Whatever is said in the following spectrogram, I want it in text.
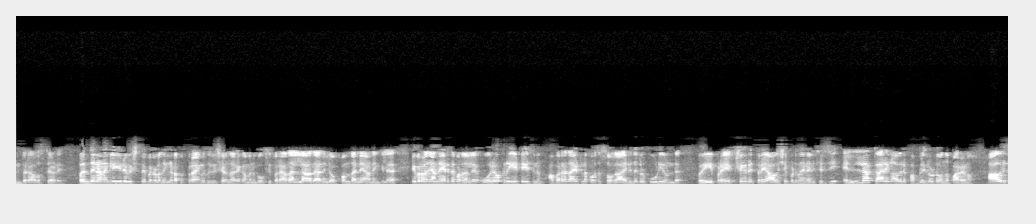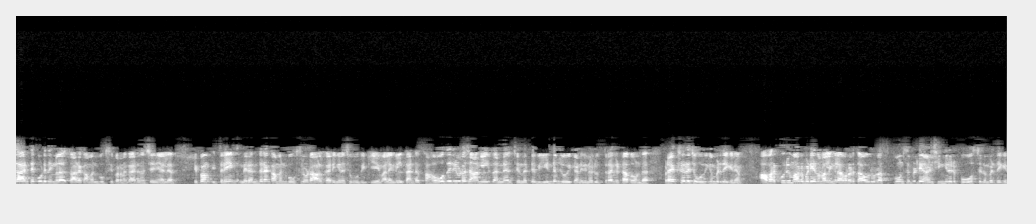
എന്തൊരു അപ്പൊ എന്തിനാണെങ്കിൽ ഈ ഒരു വിഷയത്തെ പറ്റിയുള്ള നിങ്ങളുടെ അഭിപ്രായങ്ങൾ തീർച്ചയായും നേരെ കമന്റ് ബോക്സിൽ പറയാം. അതല്ലാതെ അതിന്റെ ഒപ്പം തന്നെയാണെങ്കിൽ ഇപ്പോൾ ഞാൻ നേരത്തെ പറഞ്ഞല്ലേ ഓരോ ക്രിയേറ്റേഴ്സിനും അവരുടേതായിട്ടുള്ള കുറച്ച് സ്വകാര്യതകൾ കൂടിയുണ്ട്. ഇപ്പൊ ഈ പ്രേക്ഷകർ ഇത്രയും ആവശ്യപ്പെടുന്നതിനനുസരിച്ച് എല്ലാ കാര്യങ്ങളും അവർ പബ്ലിക്കിലോട്ട് വന്ന് പറയണം. ആ ഒരു കാര്യത്തെ കൂടി നിങ്ങൾ താഴെ കമന്റ് ബോക്സിൽ പറയണം. കാര്യം എന്ന് വെച്ച് കഴിഞ്ഞാൽ ഇപ്പം ഇത്രയും നിരന്തരം കമന്റ് ബോക്സിലൂടെ ആൾക്കാർ ഇങ്ങനെ ചോദിക്കുകയും അല്ലെങ്കിൽ തന്റെ സഹോദരിയുടെ ചാനലിൽ തന്നെ ചെന്നിട്ട് വീണ്ടും ചോദിക്കുകയാണ്. ഇതിനൊരു ഉത്തരം കിട്ടാത്തതുകൊണ്ട് പ്രേക്ഷകർ ചോദിക്കുമ്പോഴത്തേക്കിനും അവർക്കൊരു മറുപടി എന്നുള്ള അല്ലെങ്കിൽ അവരുടെ ആ ഒരു റെസ്പോൺസിബിലിറ്റി കാണിച്ച് ഇങ്ങനെ ഒരു പോസ്റ്റ് ഇടുമ്പോഴത്തേക്കിന്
